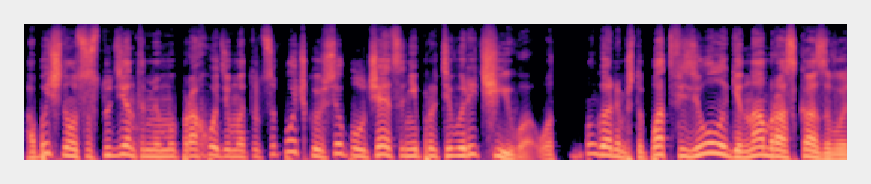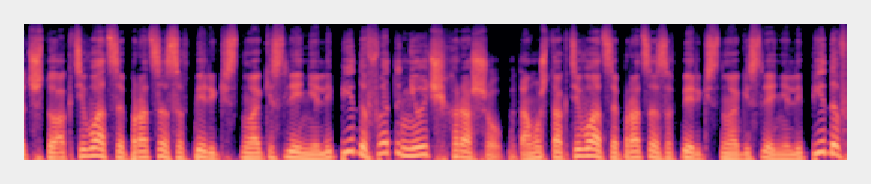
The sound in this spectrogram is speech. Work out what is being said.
обычно вот со студентами мы проходим эту цепочку, и все получается непротиворечиво. Вот мы говорим, что патофизиологи нам рассказывают, что активация процессов перекисного окисления липидов – это не очень хорошо, потому что активация процессов перекисного окисления липидов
